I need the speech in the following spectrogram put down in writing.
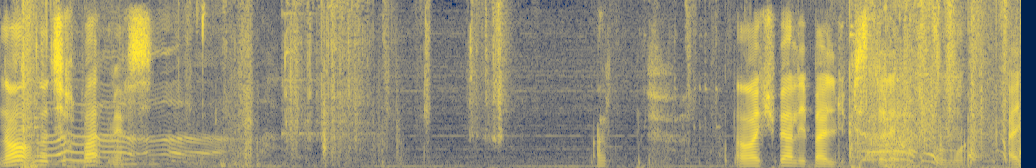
Non, ne tire pas, merci. On récupère les balles du pistolet, au moins. Aïe.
